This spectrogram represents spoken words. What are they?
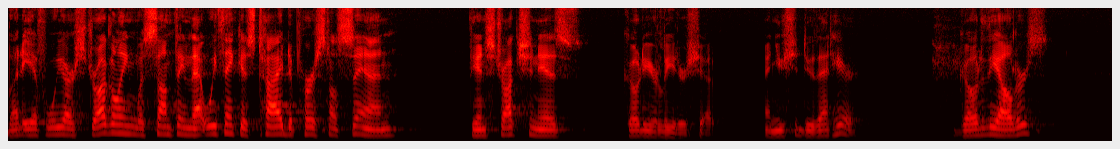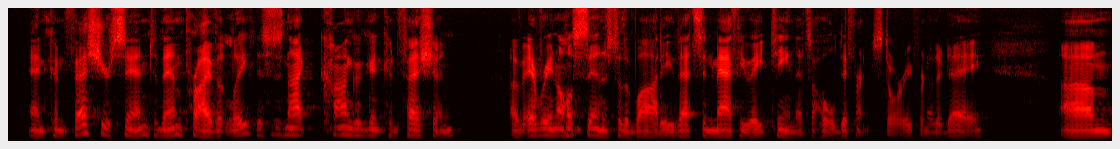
But if we are struggling with something that we think is tied to personal sin, the instruction is go to your leadership. And you should do that here. Go to the elders and confess your sin to them privately. This is not congregant confession of every and all sins to the body. That's in Matthew 18. That's a whole different story for another day. Um,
